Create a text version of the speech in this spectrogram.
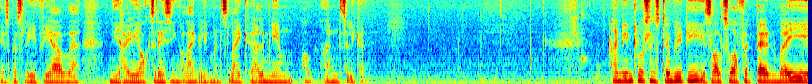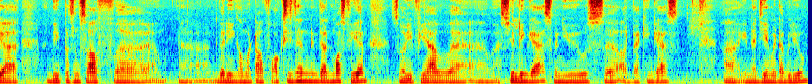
especially if you have the highly oxidizing alloying elements like aluminum and silicon. And inclusion stability is also affected by the presence of varying amount of oxygen in the atmosphere. So, if you have shielding gas when you use or backing gas in a GMAW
